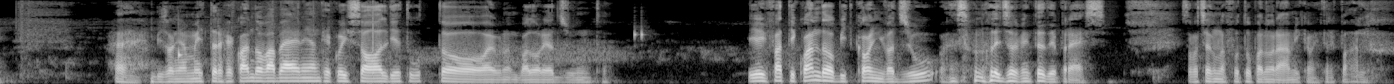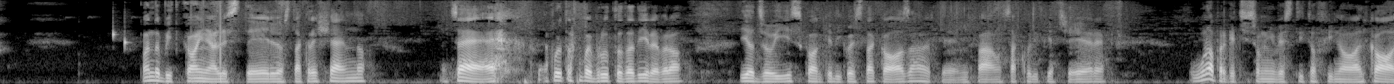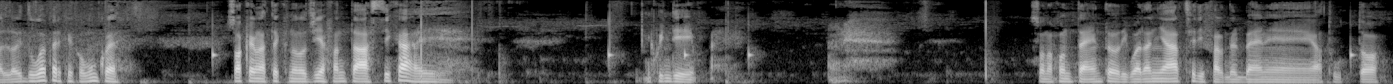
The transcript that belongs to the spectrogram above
eh, bisogna ammettere che quando va bene anche con i soldi e tutto è un valore aggiunto. Io infatti quando Bitcoin va giù sono leggermente depresso. Sto facendo una foto panoramica mentre parlo. Quando Bitcoin è alle stelle o sta crescendo, cioè, purtroppo è brutto da dire, però io gioisco anche di questa cosa perché mi fa un sacco di piacere. Uno perché ci sono investito fino al collo e due perché comunque so che è una tecnologia fantastica e, e quindi sono contento di guadagnarci e di fare del bene a tutto,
